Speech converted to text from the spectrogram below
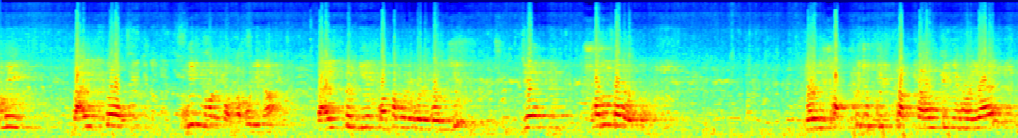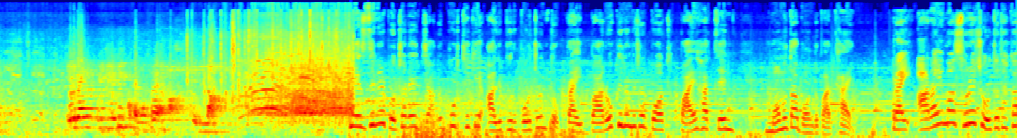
আমি দায়িত্বহীনভাবে কথা বলি না, দায়িত্ব নিয়ে কথা বলে বলে বলছি যে সম্ভবত যদি সবকিছু ঠিকঠাক কাউন্টিং হয়ে যায়, এবার বিজেপি ক্ষমতায় আসছে না। শেষ দিনের প্রচারে যাদবপুর থেকে আলিপুর পর্যন্ত প্রায় বারো কিলোমিটার পথ পায়ে হাঁটলেন মমতা বন্দ্যোপাধ্যায়। প্রায় আড়াই মাস ধরে চলতে থাকা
